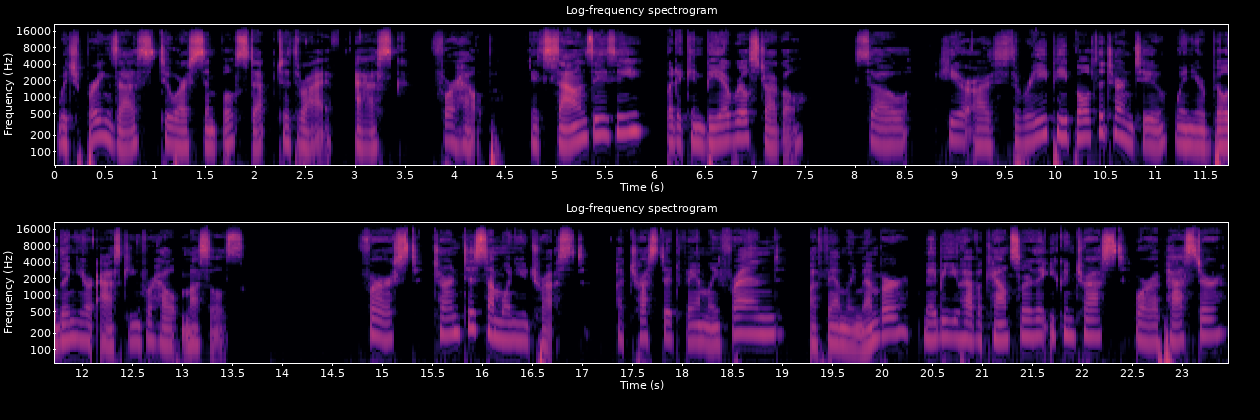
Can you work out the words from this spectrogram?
Which brings us to our simple step to thrive ask for help. It sounds easy, but it can be a real struggle. So, here are three people to turn to when you're building your asking for help muscles. First, turn to someone you trust a trusted family friend, a family member. Maybe you have a counselor that you can trust or a pastor,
